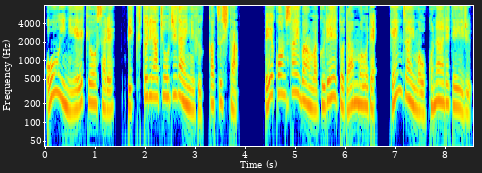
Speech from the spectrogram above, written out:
大いに影響され、ビクトリア朝時代に復活した。ベーコン裁判はグレート断毛で、現在も行われている。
